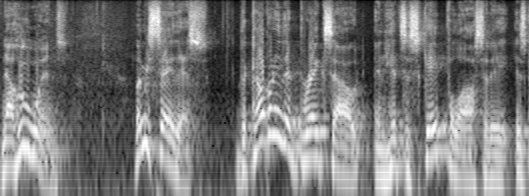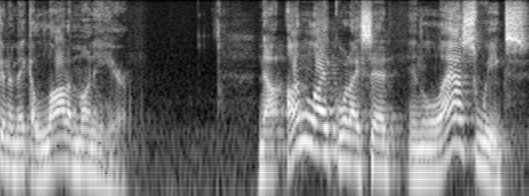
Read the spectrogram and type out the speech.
Now who wins? Let me say this. The company that breaks out and hits escape velocity is going to make a lot of money here. Now, unlike what I said in last week's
